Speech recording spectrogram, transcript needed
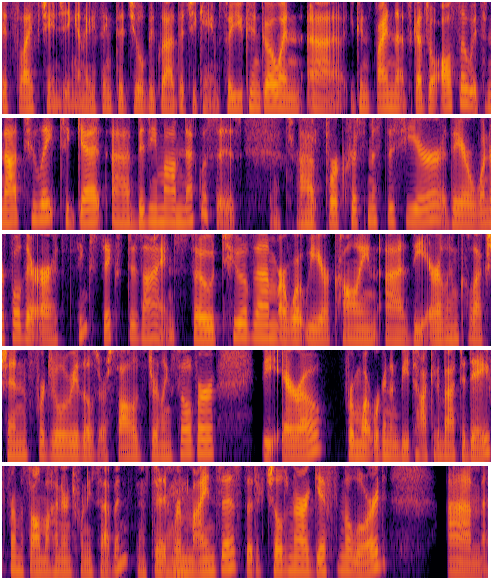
it's life changing. And I think that you'll be glad that you came. So you can go and, uh, you can find that schedule. Also, it's not too late to get, uh, busy mom necklaces. That's Uh, right. for Christmas this year, they are wonderful. There are, I think, six designs. So two of them are what we are calling uh, the heirloom collection for jewelry. Those are solid sterling silver. The arrow from what we're going to be talking about today from Psalm 127. That's that right. reminds us that our children are a gift from the Lord. Um,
